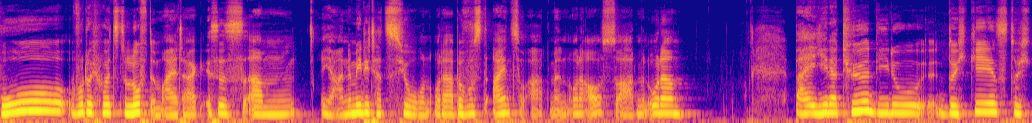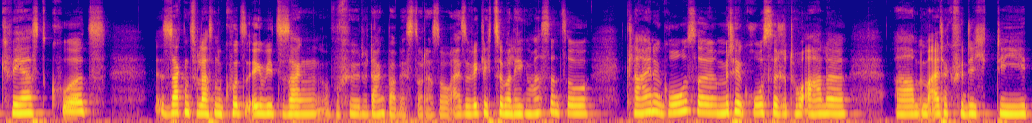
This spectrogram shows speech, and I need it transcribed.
wo, wodurch holst du Luft im Alltag? Ist es ähm, ja eine Meditation oder bewusst einzuatmen oder auszuatmen oder bei jeder Tür, die du durchgehst, durchquerst, kurz sacken zu lassen und kurz irgendwie zu sagen, wofür du dankbar bist oder so. Also wirklich zu überlegen, was sind so kleine, große, mittelgroße Rituale ähm, im Alltag für dich, die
